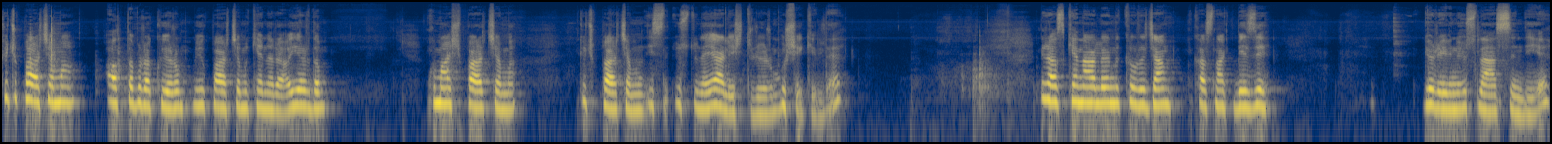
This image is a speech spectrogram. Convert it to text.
Küçük parçamı altta bırakıyorum. Büyük parçamı kenara ayırdım. Kumaş parçamı küçük parçamın üstüne yerleştiriyorum bu şekilde. Biraz kenarlarını kıvıracağım. Kasnak bezi görevini üstlensin diye.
